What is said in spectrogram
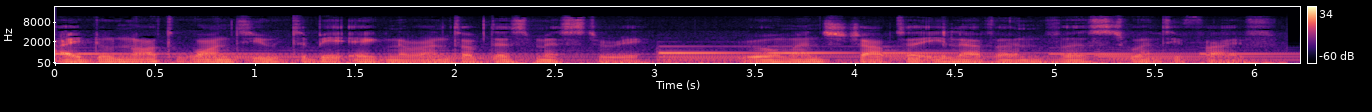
I do not want you to be ignorant of this mystery. Romans chapter 11, verse 25.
